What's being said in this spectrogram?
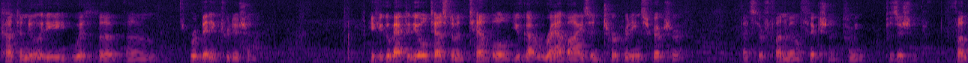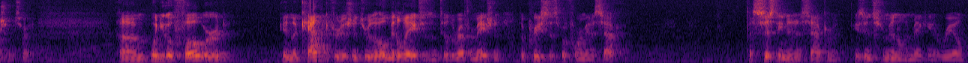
continuity with the um, rabbinic tradition. If you go back to the Old Testament temple, you've got rabbis interpreting scripture. That's their fundamental fiction, I mean, position, functions, right? Um, when you go forward in the Catholic tradition through the whole Middle Ages until the Reformation, the priest is performing a sacrament, assisting in a sacrament. He's instrumental in making it real.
